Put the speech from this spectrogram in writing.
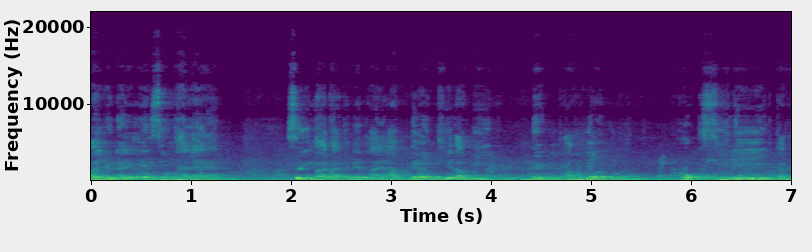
มาอยู่ในเอ็นซิงไทยแลนด์ซึ่งนอกจากจะเป็นไลน์อัพเดิมที่เรามี1ภาพยนตร์ 6 ซีรีส์กับ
